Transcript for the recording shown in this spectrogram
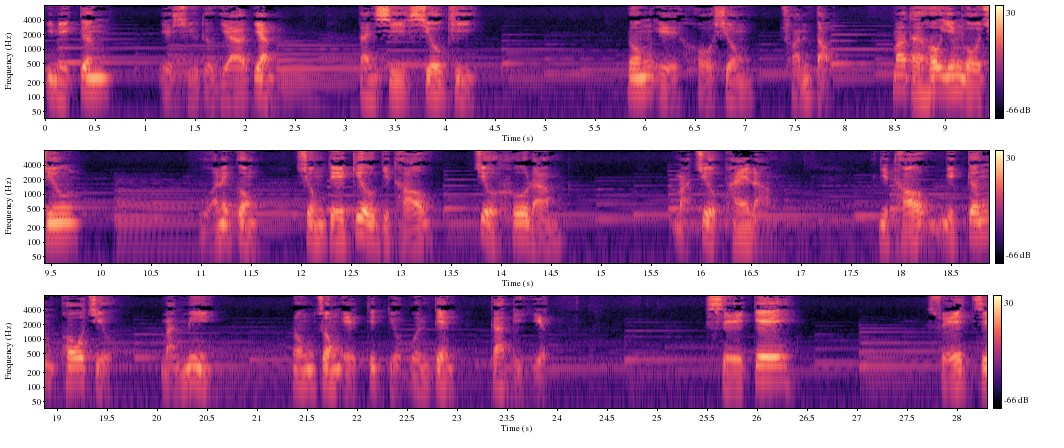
因为光会受到压氧，但是烧气拢会互相传导。马太福音五章有安尼讲：上帝叫日头照好人，嘛照歹人。日头日光普照，万米拢总会得到稳定甲利益。世家随者。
